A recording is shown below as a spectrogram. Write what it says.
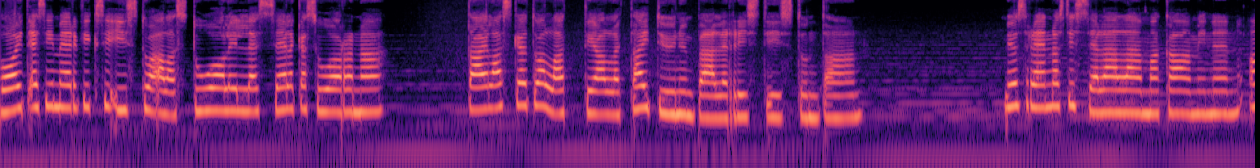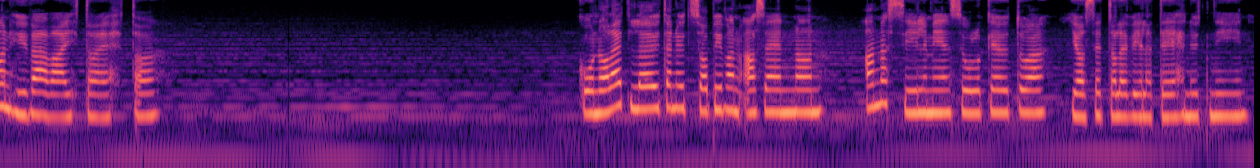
Voit esimerkiksi istua alas tuolille selkä suorana tai laskeutua lattialle tai tyynyn päälle ristiistuntaan. Myös rennosti selällään makaaminen on hyvä vaihtoehto. Kun olet löytänyt sopivan asennon, anna silmien sulkeutua, jos et ole vielä tehnyt niin.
